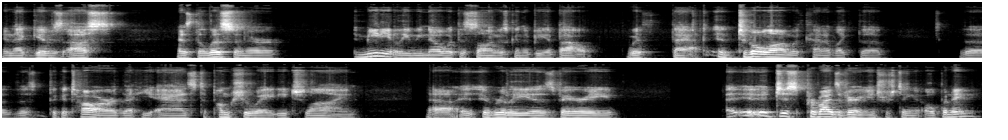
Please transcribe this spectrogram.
And that gives us, as the listener, immediately we know what the song is going to be about with that. And to go along with kind of like the the the, the guitar that he adds to punctuate each line, uh, it, it really is very it, it just provides a very interesting opening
